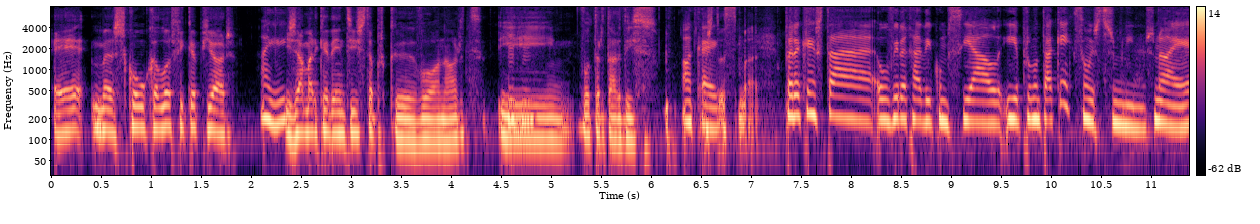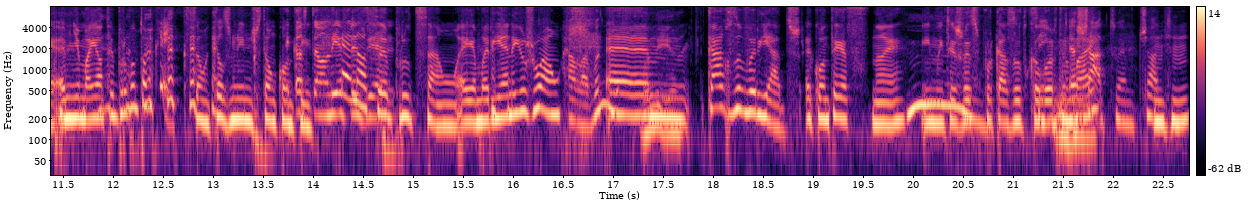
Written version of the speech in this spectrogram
É, mas com o calor fica pior. Ah, é? E já marquei dentista porque vou ao norte e vou tratar disso Uhum. Ok. esta semana. Para quem está a ouvir a rádio comercial e a perguntar quem é que são estes meninos, não é? A minha mãe ontem perguntou-me quem é que são aqueles meninos que estão contigo. estão ali a é a nossa produção, é a Mariana e o João. Olá, bom dia. Ahm, Bom dia. Carros avariados, acontece, não é? E muitas vezes por causa do calor Sim, também. É chato, é muito chato. Uhum.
